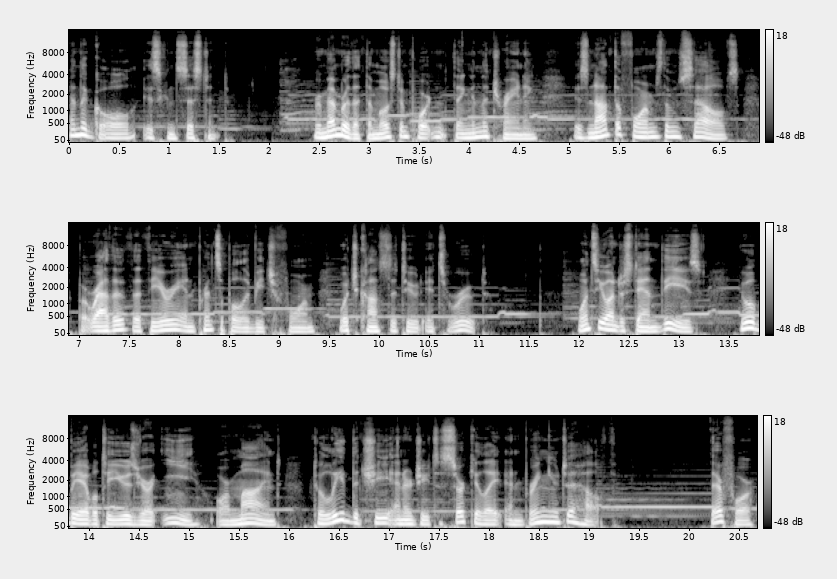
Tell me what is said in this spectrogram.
and the goal is consistent. Remember that the most important thing in the training is not the forms themselves, but rather the theory and principle of each form, which constitute its root. Once you understand these, you will be able to use your E, or mind, to lead the chi energy to circulate and bring you to health. Therefore,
